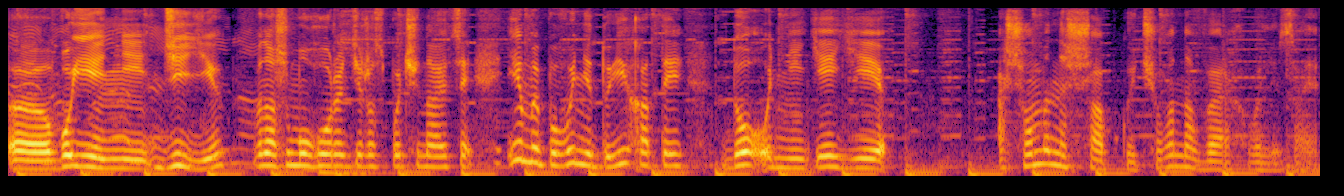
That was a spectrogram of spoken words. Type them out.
е, воєнні дії в нашому городі розпочинаються. І ми повинні доїхати до однієї. А що в мене з шапкою? Чого вона вверх вилізає?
